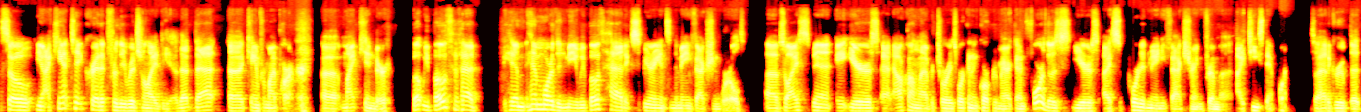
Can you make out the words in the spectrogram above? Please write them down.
So you know, I can't take credit for the original idea. That that uh, came from my partner, uh, Mike Kinder. But we both have had him him more than me. We both had experience in the manufacturing world. Uh, so I spent eight years at Alcon Laboratories working in corporate America, and for those years, I supported manufacturing from an IT standpoint. So I had a group that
